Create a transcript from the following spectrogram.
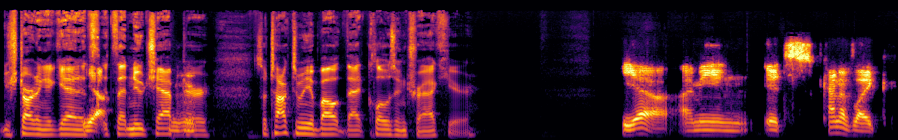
you're starting again. It's, Yeah. it's that new chapter. So talk to me about that closing track here. yeah i mean it's kind of like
